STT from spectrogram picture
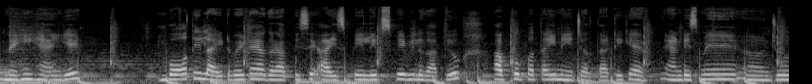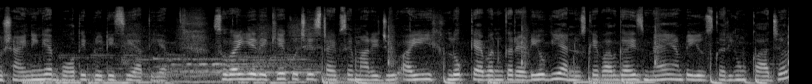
नहीं है ये। बहुत ही लाइट वेट है अगर आप इसे आइज़ पे लिप्स पे भी लगाते हो आपको पता ही नहीं चलता ठीक है? एंड इसमें जो शाइनिंग है बहुत ही प्रीटी सी आती है। सो गाई ये देखिए कुछ इस टाइप से हमारी जो आई लुक क्या बनकर रेडी होगी। एंड उसके बाद गाइज़ मैं यहाँ पे यूज़ कर रही हूँ काजल।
